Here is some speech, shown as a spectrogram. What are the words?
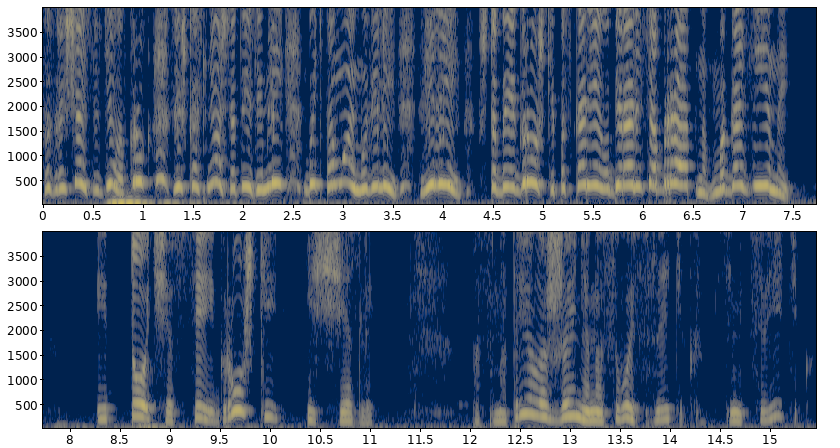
возвращайся, сделав круг, лишь коснешься ты земли, быть, по-моему, вели, вели, чтобы игрушки поскорее убирались обратно в магазины». И тотчас все игрушки исчезли. Посмотрела Женя на свой светик, семицветик,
